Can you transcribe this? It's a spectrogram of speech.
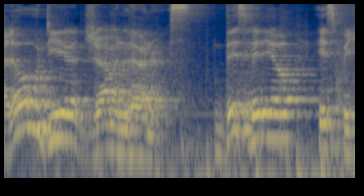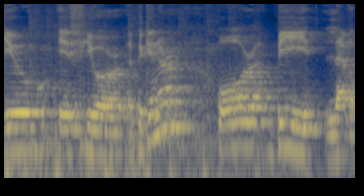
Hello dear German learners! This video is for you if you're a beginner or B level,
